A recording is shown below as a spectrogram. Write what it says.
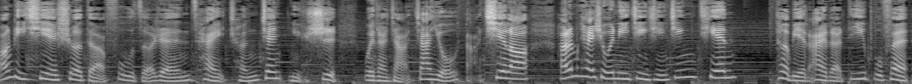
房迪企业社的负责人蔡成珍女士为大家加油打气了。好了，我们开始为您进行今天特别的爱的第一部分，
